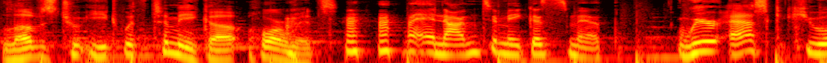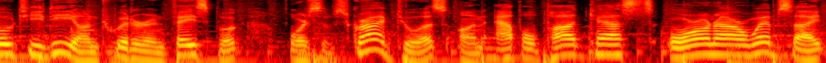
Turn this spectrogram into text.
loves to eat with Tamika Horwitz. and I'm Tamika Smith. We're Ask QOTD on Twitter and Facebook, or subscribe to us on Apple Podcasts or on our website,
